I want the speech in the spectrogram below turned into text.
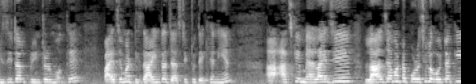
ডিজিটাল প্রিন্টের মধ্যে। পায়জামার ডিজাইনটা জাস্ট একটু দেখে নিন। আজকে মেলায় যে লাল জামাটা পরেছিল, ওইটা কি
